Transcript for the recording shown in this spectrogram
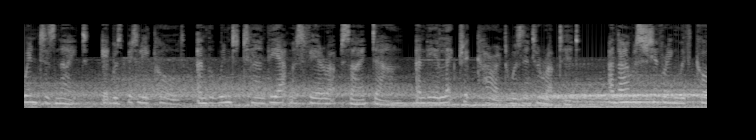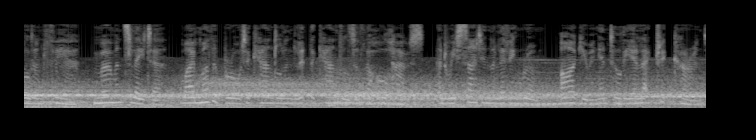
winter's night, it was bitterly cold, and the wind turned the atmosphere upside down, and the electric current was interrupted. And I was shivering with cold and fear. Moments later, my mother brought a candle and lit the candles of the whole house, and we sat in the living room, arguing until the electric current,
